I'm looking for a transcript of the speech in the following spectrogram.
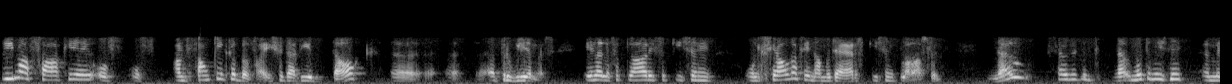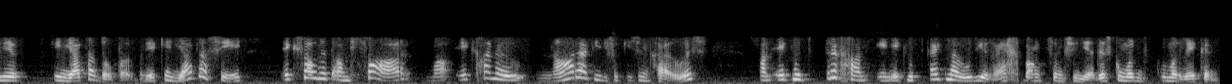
prima facie of of aanvanklike bewyse dat hier dalk 'n probleem is en hulle verklaar die verkiesing ongeldig en dan moet 'n herverkiesing plaasvind. Nou sou dit nou moet mense net uh, meneer Kenyatta dop. Meneer Kenyatta sê ek sal dit aanvaar, maar ek gaan nou nadat hierdie verkiesing gehou is, van ek moet teruggaan en ek moet kyk na hoe die regbank funksioneer. Dis kommer kommerwekkend.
